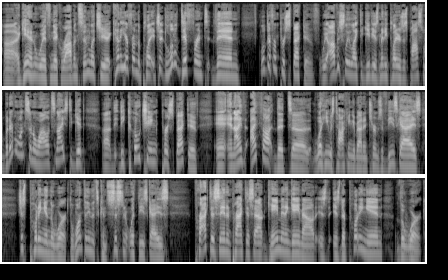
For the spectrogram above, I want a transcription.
uh, again with Nick Robinson, lets you kind of hear from the play. It's a little different than a little different perspective. We obviously like to give you as many players as possible, but every once in a while, it's nice to get uh, the, the, coaching perspective. And, and, I I thought that uh, what he was talking about in terms of these guys just putting in the work. The one thing that's consistent with these guys practice in and practice out, game in and game out, is is they're putting in the work.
